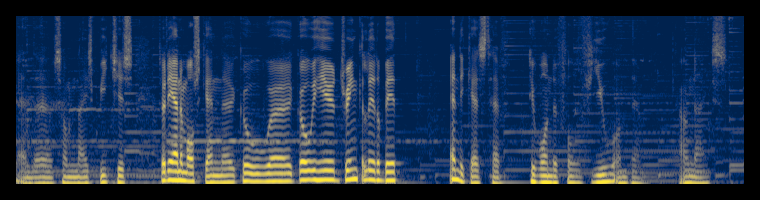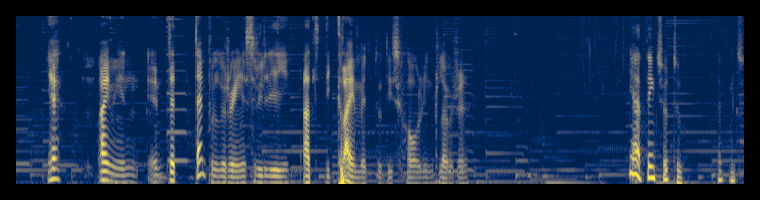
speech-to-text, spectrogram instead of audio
and uh, some nice beaches. So the animals can uh, go uh, go here, drink a little bit, and the guests have a wonderful view on them. How nice! Yeah, I mean, uh, the temple ruins really add the climate to this whole enclosure. Yeah, I think so too. I think so.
